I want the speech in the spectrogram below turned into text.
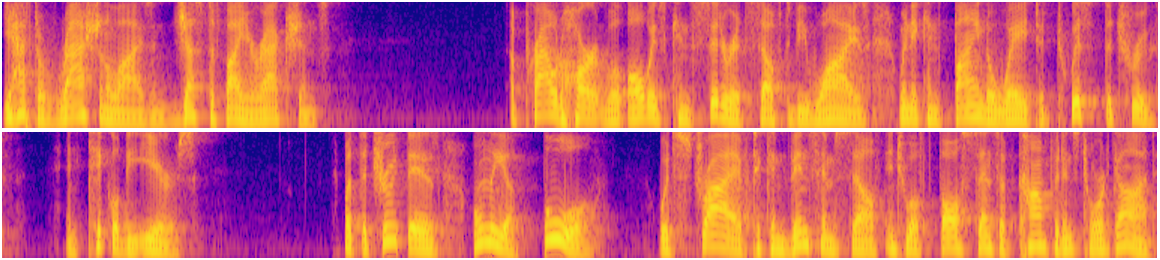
you have to rationalize and justify your actions. A proud heart will always consider itself to be wise when it can find a way to twist the truth and tickle the ears. But the truth is, only a fool would strive to convince himself into a false sense of confidence toward God.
